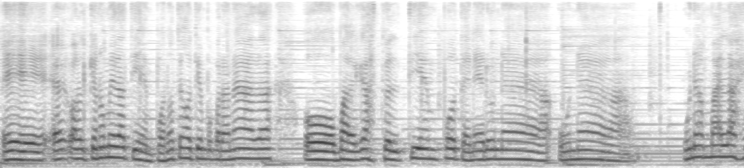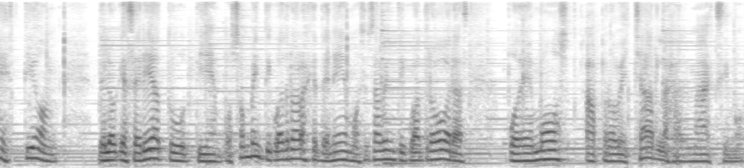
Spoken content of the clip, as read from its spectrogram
eh, al que no me da tiempo, no tengo tiempo para nada o malgasto el tiempo, tener una, una, una mala gestión de lo que sería tu tiempo. Son 24 horas que tenemos, esas 24 horas podemos aprovecharlas al máximo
